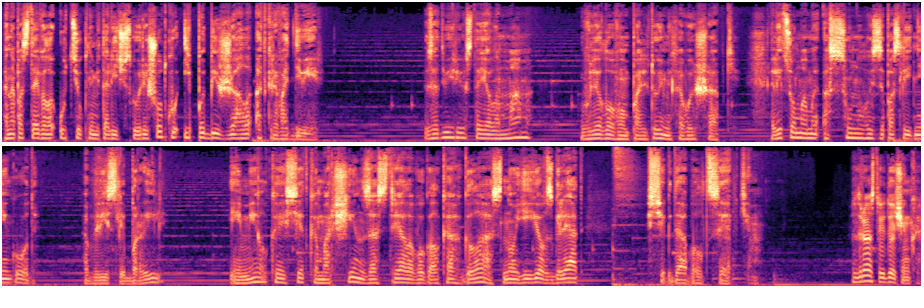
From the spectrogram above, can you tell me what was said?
Она поставила утюг на металлическую решетку и побежала открывать дверь. За дверью стояла мама в лиловом пальто и меховой шапке. Лицо мамы осунулось за последние годы. Обвисли брыли, и мелкая сетка морщин застряла в уголках глаз, но ее взгляд всегда был цепким. «Здравствуй, доченька.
